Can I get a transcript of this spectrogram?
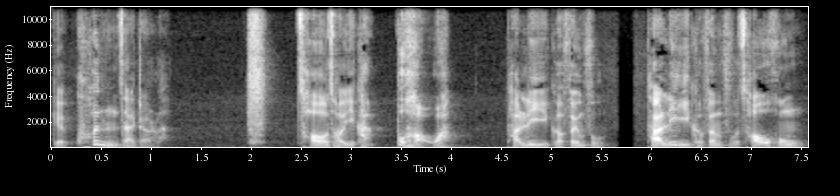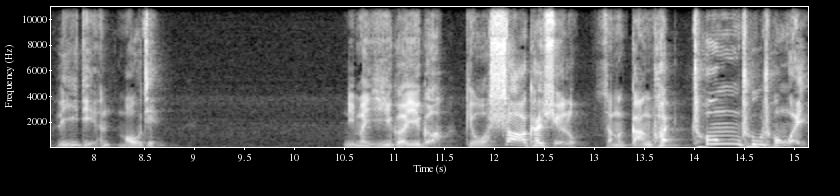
给困在这儿了。曹操一看不好啊，他立刻吩咐，他立刻吩咐曹洪、李典、毛玠：“你们一个一个给我杀开血路，咱们赶快冲出重围。”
